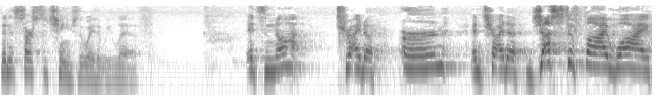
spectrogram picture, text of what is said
then it starts to change the way that we live. It's not try to earn and try to justify why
